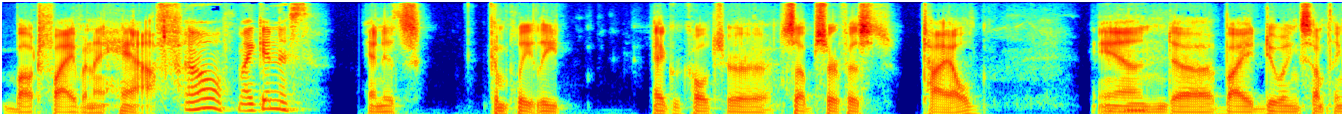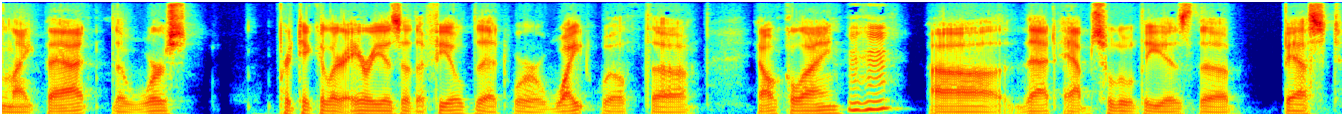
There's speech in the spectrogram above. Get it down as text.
about five and a half. Oh my goodness. And it's completely agriculture subsurface tiled. And uh, by doing something like that, the worst particular areas of the field that were white with uh, alkaline, Mm-hmm. uh, that absolutely is the best.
